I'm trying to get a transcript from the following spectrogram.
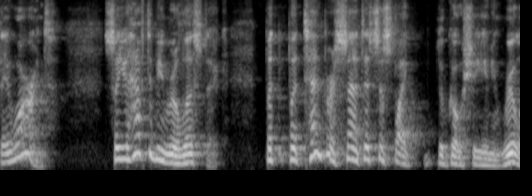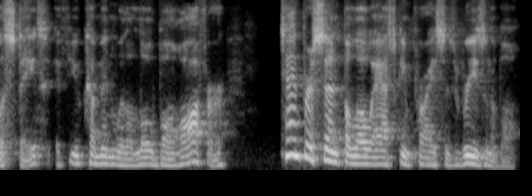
they weren't. So you have to be realistic. But but 10%, it's just like negotiating real estate. If you come in with a low ball offer, 10% below asking price is reasonable.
